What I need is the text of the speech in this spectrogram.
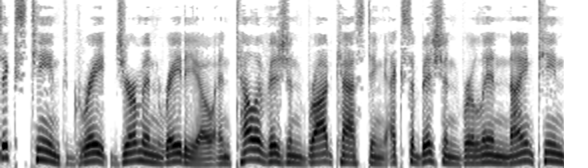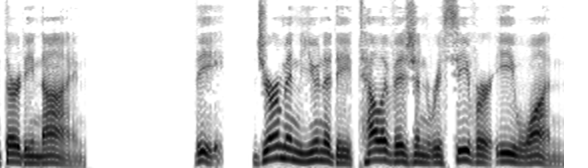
16th Great German Radio and Television Broadcasting Exhibition Berlin 1939 the German Unity television receiver E1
